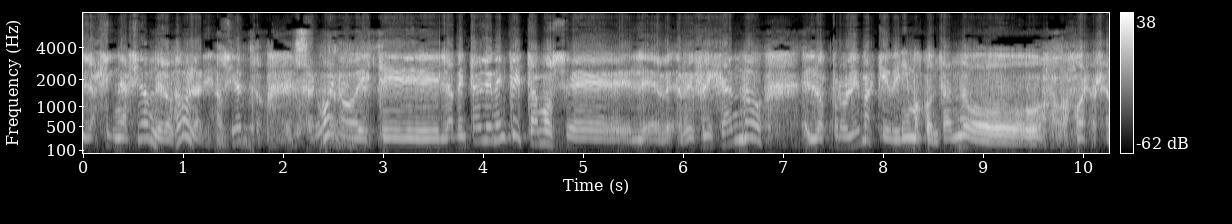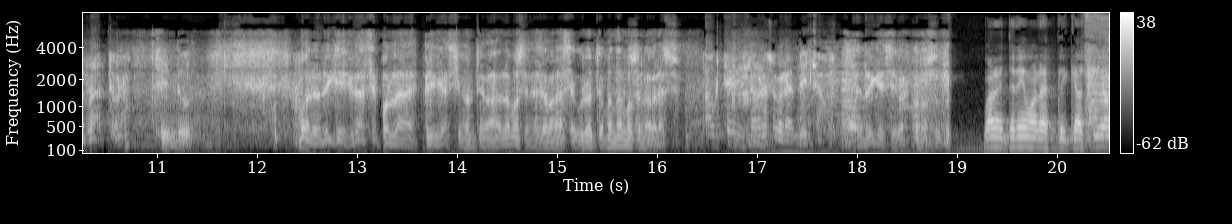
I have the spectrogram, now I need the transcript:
la asignación de los dólares, ¿no es cierto? Pero bueno, este, lamentablemente estamos eh, reflejando los problemas que venimos contando bueno, hace rato, ¿no? Sin duda. Bueno, Enrique, gracias por la explicación. Te hablamos en la semana, seguro. Te mandamos un abrazo. A ustedes, abrazo grande, chao. Enrique Sebas con nosotros. Bueno, tenemos la explicación.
